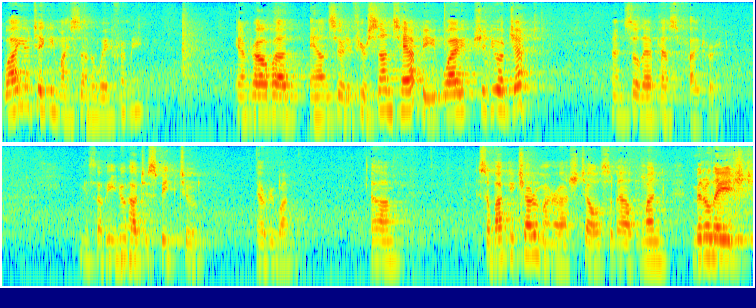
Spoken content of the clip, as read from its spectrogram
Why are you taking my son away from me? And Prabhupada answered, If your son's happy, why should you object? And so that pacified her. And so he knew how to speak to everyone. Um, so Bhakti Charu Maharaj tells about one middle-aged,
